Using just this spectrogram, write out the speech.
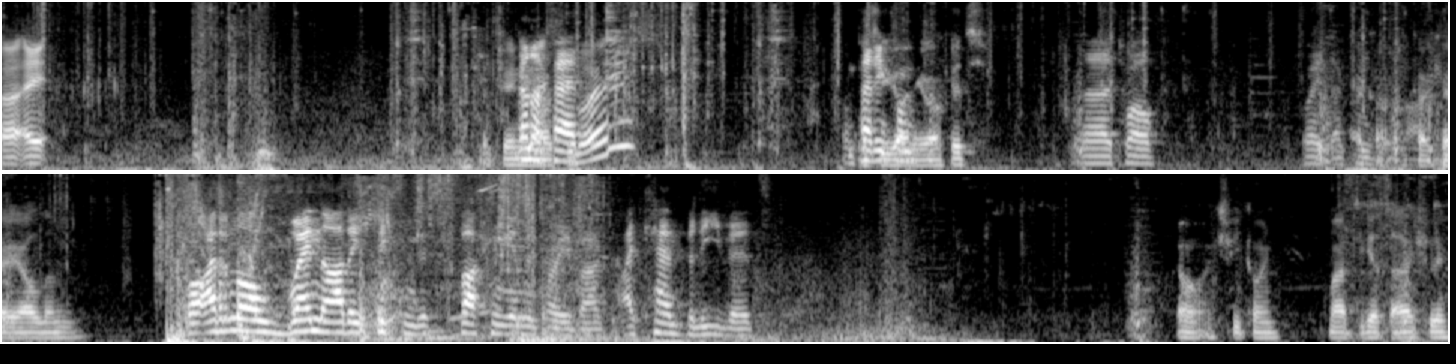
Uh, 8. That's your pad. What? I'm What's padding from any rockets? uh, 12. Wait, I can't. I can't carry all them. Well, I don't know when are they fixing this fucking inventory bug. I can't believe it. Oh, XP coin. Might have to get that actually.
